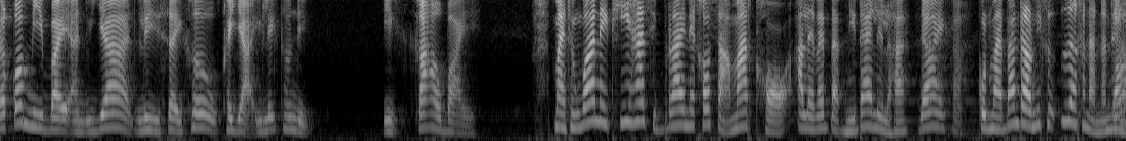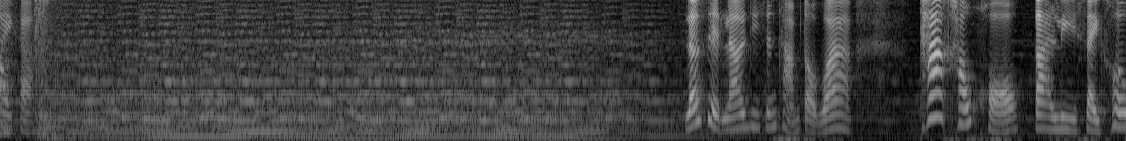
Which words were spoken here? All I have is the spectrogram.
แล้วก็มีใบอนุญาตรีไซเคิลขยะอิเล็กทรอนิกส์อีก 9 ใบ หมายถึงว่าในที่ 50 ไร่เนี่ยเขาสามารถขออะไรไว้แบบนี้ได้เลยเหรอคะ ได้ค่ะ กฎหมายบ้านเรานี่คือเอื้อขนาดนั้นเลยเหรได้อค่ะแล้วเสร็จแล้วดิฉันถามต่อว่า ถ้าเขาขอการรีไซเคิล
